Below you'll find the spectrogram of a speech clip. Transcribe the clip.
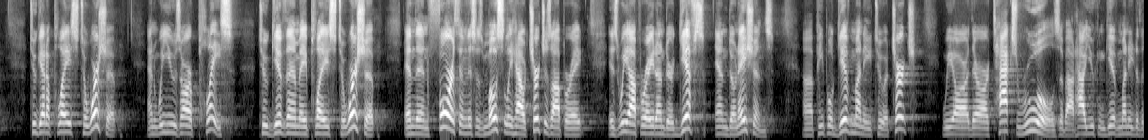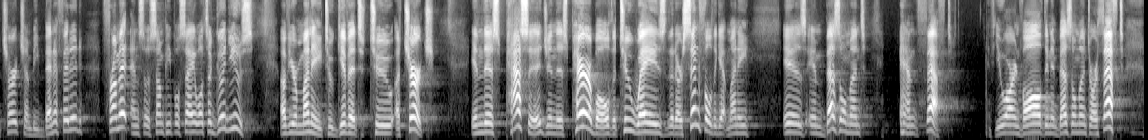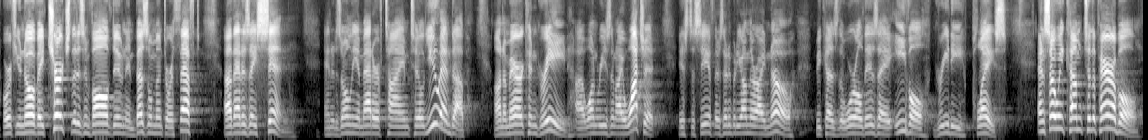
to get a place to worship, and we use our place to give them a place to worship. And then, fourth, and this is mostly how churches operate, is we operate under gifts and donations. Uh, people give money to a church. We are, there are tax rules about how you can give money to the church and be benefited from it. And so some people say, well, it's a good use of your money to give it to a church. In this passage, in this parable, the two ways that are sinful to get money is embezzlement and theft. If you are involved in embezzlement or theft, or if you know of a church that is involved in embezzlement or theft, uh, that is a sin. And it is only a matter of time till you end up on American Greed. Uh, one reason I watch it is to see if there's anybody on there I know, because the world is a evil, greedy place. And so we come to the parable.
